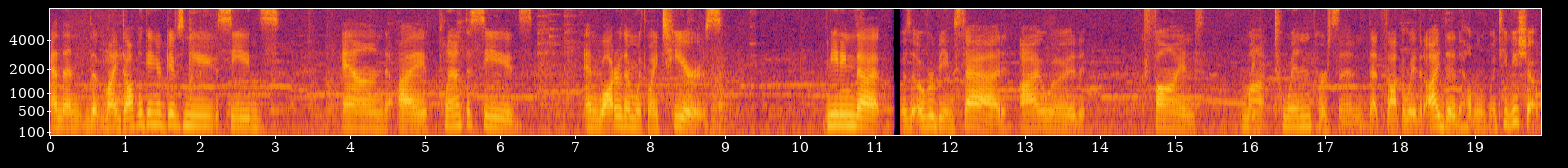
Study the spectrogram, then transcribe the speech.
and then the, my doppelganger gives me seeds, and I plant the seeds and water them with my tears. Meaning that I was over being sad, I would find my twin person that thought the way that I did to help me with my TV show.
